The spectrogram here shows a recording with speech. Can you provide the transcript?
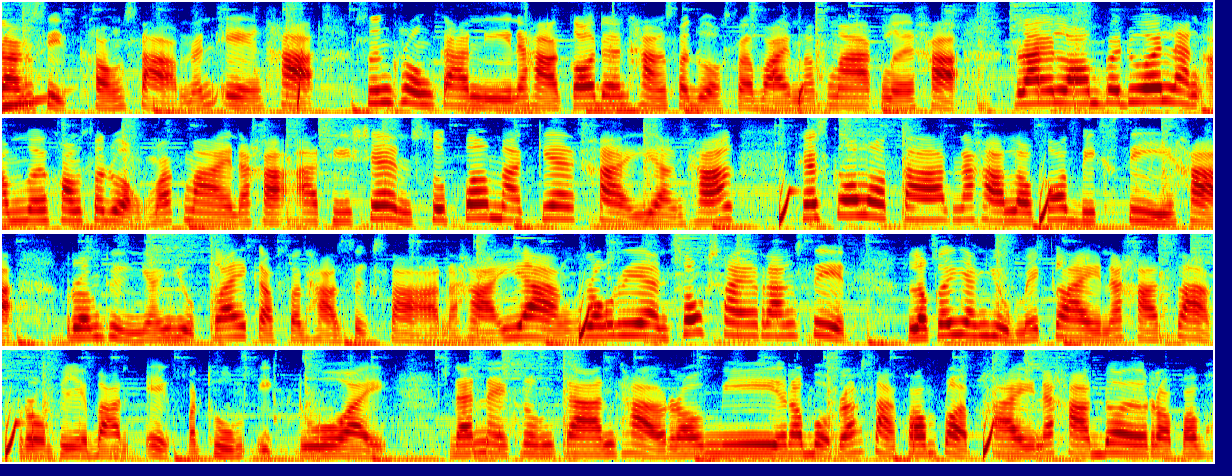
รังสิตคลองสามนั่นเองค่ะ ซึ่งโครงการนี้นะคะ ก็เดินทางสะดวกสบายมากๆเลยค่ะ รายล้อมไปด้วยแหล่งอำนวยความสะดวกมากมายนะคะ อาทิเช่นซูเปอร์มาร์เก็ตค่ะอย่างทั้ง Tesco Lotus นะคะแล้วก็ Big C ค่ะ รวมถึงยังอยู่ใกล้กับสถานศึกษานะคะ อย่างโรงเรียนโชคชัยรังสิตแล้วก็ยังอยู่ไม่ไกลนะคะ จากโรงพยาบาลเอกปทุมอีกด้วยด้านในโครงการค่ะเรามีระบบรักษาความปลอดภัยนะคะ โดยรปภ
